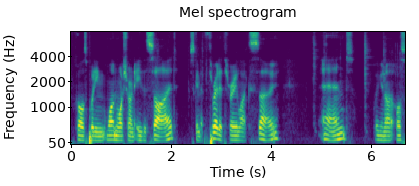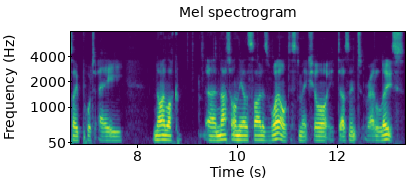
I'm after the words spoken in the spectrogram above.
of course putting one washer on either side, just going to thread it through like so, and we're going to also put a nylock uh, nut on the other side as well, just to make sure it doesn't rattle loose.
